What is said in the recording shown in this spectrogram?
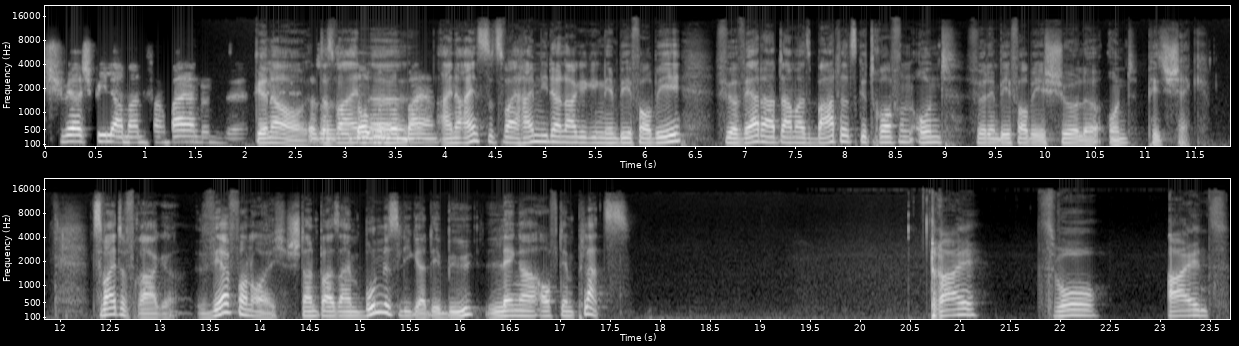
schwere Spiele am Anfang, Bayern und äh, Genau, das, das war ein, äh, eine 1 zu 2 Heimniederlage gegen den BVB. Für Werder hat damals Bartels getroffen und für den BVB Schürle und Piszczek. Zweite Frage. Wer von euch stand bei seinem Bundesliga-Debüt länger auf dem Platz? Drei, zwei, eins.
